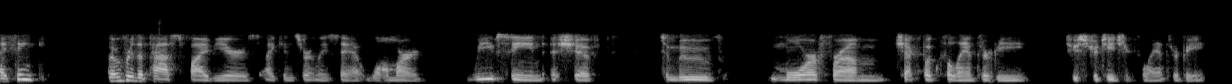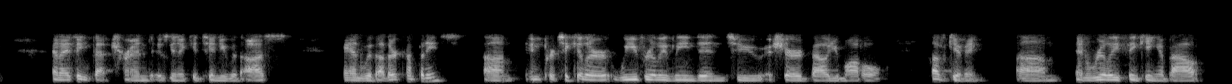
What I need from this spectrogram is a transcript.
i think over the past five years i can certainly say at walmart we've seen a shift to move more from checkbook philanthropy to strategic philanthropy. And i think that trend is going to continue with us and with other companies um, in particular, we've really leaned into a shared value model of giving um, and really thinking about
